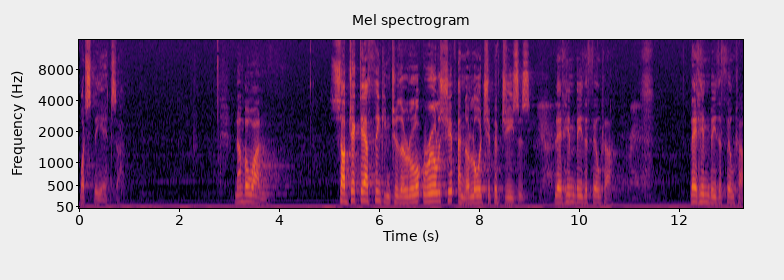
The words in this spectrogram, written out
What's the answer? Number one, subject our thinking to the rulership and the lordship of Jesus. Let Him be the filter. Let Him be the filter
